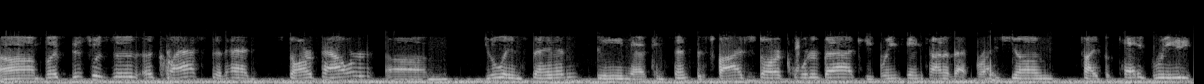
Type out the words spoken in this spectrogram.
Um, but this was a, a class that had star power. Um, Julian Sayin being a consensus five star quarterback. He brings in kind of that Bryce Young type of pedigree.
